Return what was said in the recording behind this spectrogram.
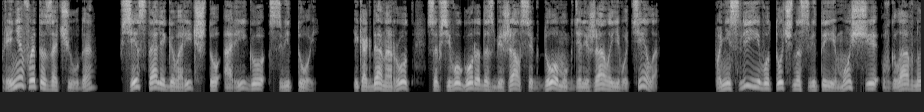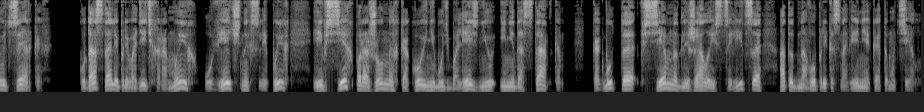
Приняв это за чудо, все стали говорить, что Ориго святой. И когда народ со всего города сбежался к дому, где лежало его тело, понесли его точно святые мощи в главную церковь, куда стали приводить хромых, увечных, слепых и всех пораженных какой-нибудь болезнью и недостатком, как будто всем надлежало исцелиться от одного прикосновения к этому телу.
